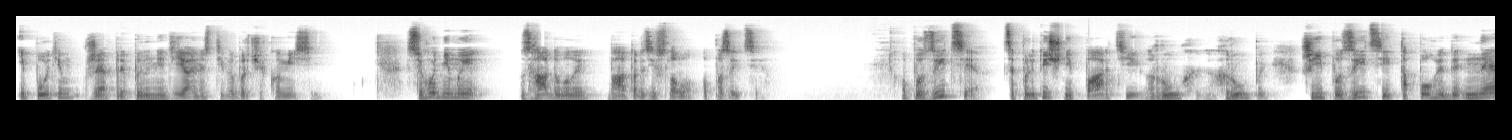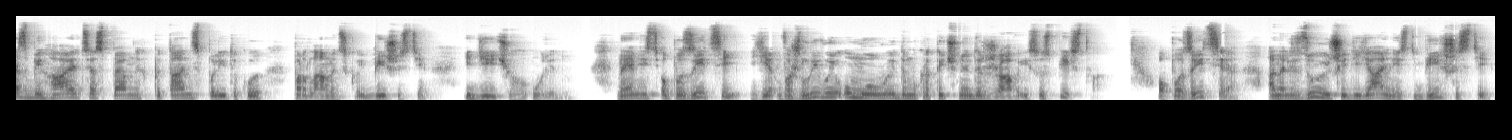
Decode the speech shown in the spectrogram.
і потім вже припинення діяльності виборчих комісій. Сьогодні ми згадували багато разів слово опозиція. Опозиція це політичні партії, рухи, групи, чиї позиції та погляди не збігаються з певних питань з політикою парламентської більшості і діючого уряду. Наявність опозиції є важливою умовою демократичної держави і суспільства. Опозиція, аналізуючи діяльність більшості,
